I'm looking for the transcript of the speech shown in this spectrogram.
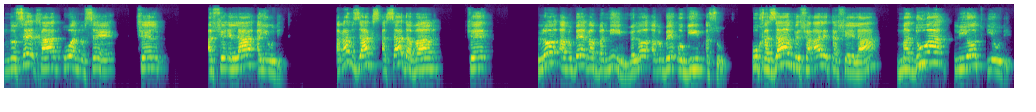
נושא אחד הוא הנושא של השאלה היהודית. הרב זקס עשה דבר שלא הרבה רבנים ולא הרבה הוגים עשו. הוא חזר ושאל את השאלה מדוע להיות יהודי?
